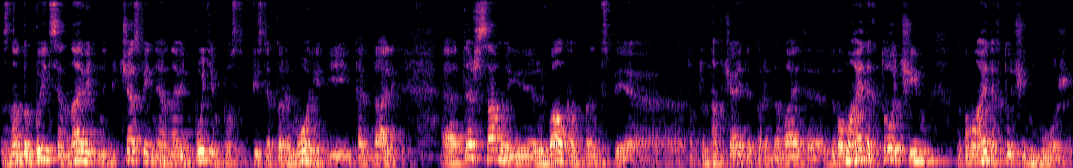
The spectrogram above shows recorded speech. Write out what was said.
знадобиться навіть не під час війни, а навіть потім, після перемоги і так далі. Е, Те ж саме і рибалкам, в принципі, е, тобто навчайте, передавайте, допомагайте хто чим, допомагайте хто чим може.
